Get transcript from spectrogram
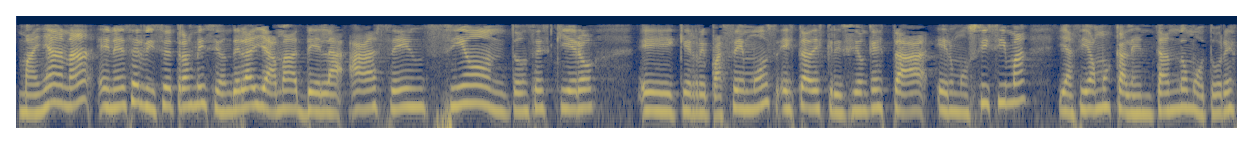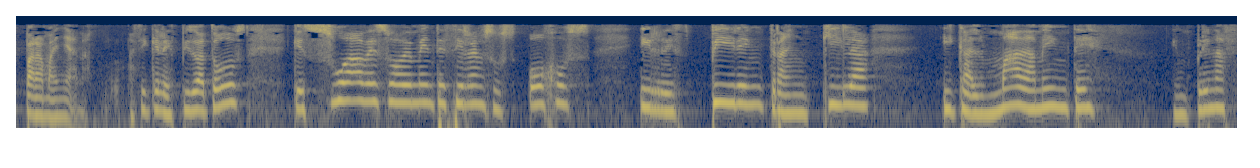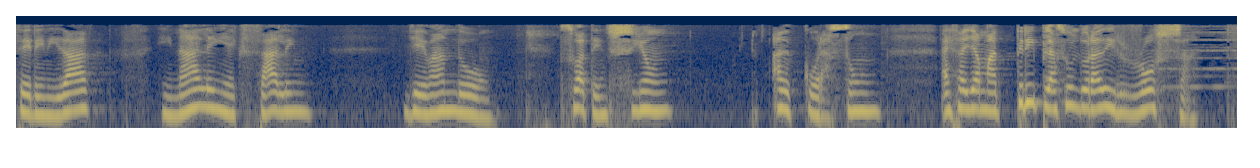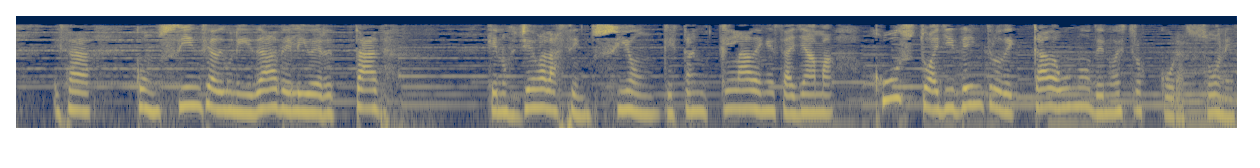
mañana en el servicio de transmisión de la llama de la ascensión. Entonces quiero eh, que repasemos esta descripción que está hermosísima y así vamos calentando motores para mañana. Así que les pido a todos que suave, suavemente cierren sus ojos y respiren tranquila y calmadamente, en plena serenidad. Inhalen y exhalen, llevando su atención al corazón, esa llama triple, azul, dorada y rosa, esa conciencia de unidad, de libertad que nos lleva a la ascensión, que está anclada en esa llama, justo allí dentro de cada uno de nuestros corazones.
